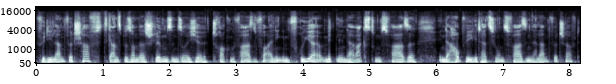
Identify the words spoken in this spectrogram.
für die Landwirtschaft. Ganz besonders schlimm sind solche Trockenphasen vor allem allen Dingen im Frühjahr, mitten in der Wachstumsphase, in der Hauptvegetationsphase in der Landwirtschaft.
